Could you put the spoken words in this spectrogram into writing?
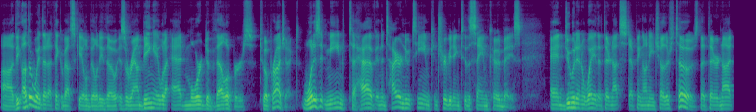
uh, the other way that I think about scalability, though, is around being able to add more developers to a project. What does it mean to have an entire new team contributing to the same code base? and do it in a way that they're not stepping on each other's toes, that they're not,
